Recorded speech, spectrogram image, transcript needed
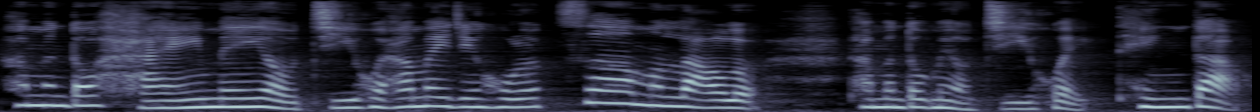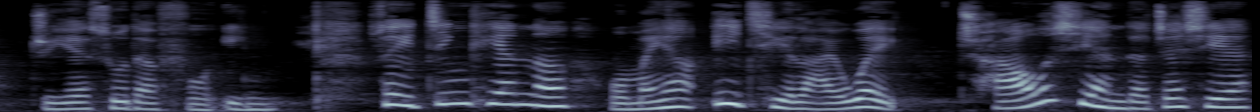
他们都还没有机会，他们已经活了这么老了，他们都没有机会听到主耶稣的福音。所以今天呢，我们要一起来为朝鲜的这些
